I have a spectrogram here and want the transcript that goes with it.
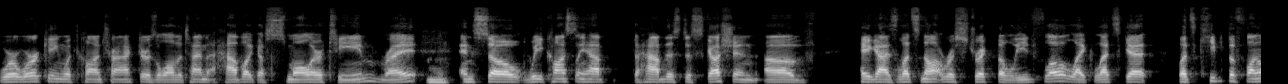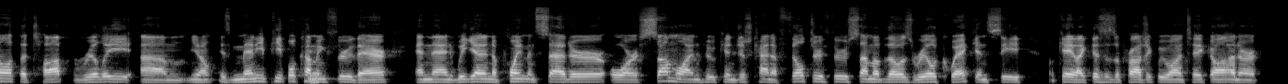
we're working with contractors a lot of the time that have like a smaller team, right? Mm-hmm. And so we constantly have to have this discussion of, hey guys, let's not restrict the lead flow. Like let's get let's keep the funnel at the top really um, you know as many people coming through there and then we get an appointment setter or someone who can just kind of filter through some of those real quick and see okay like this is a project we want to take on or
